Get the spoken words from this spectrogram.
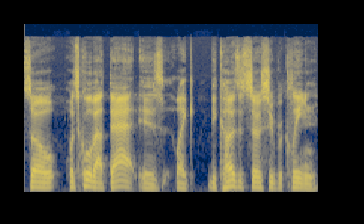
So what's cool about that is like because it's so super clean,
